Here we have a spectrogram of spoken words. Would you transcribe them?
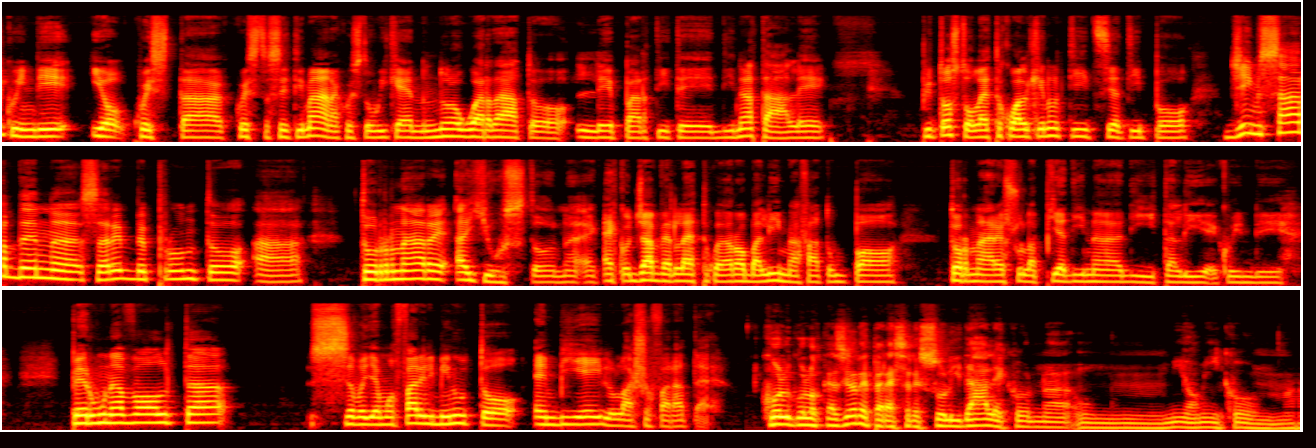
e quindi io questa, questa settimana, questo weekend, non ho guardato le partite di Natale, piuttosto ho letto qualche notizia tipo James Harden sarebbe pronto a tornare a Houston. Ecco, già aver letto quella roba lì mi ha fatto un po' tornare sulla piadina di Italy e quindi per una volta se vogliamo fare il minuto NBA lo lascio fare a te colgo l'occasione per essere solidale con un mio amico, un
